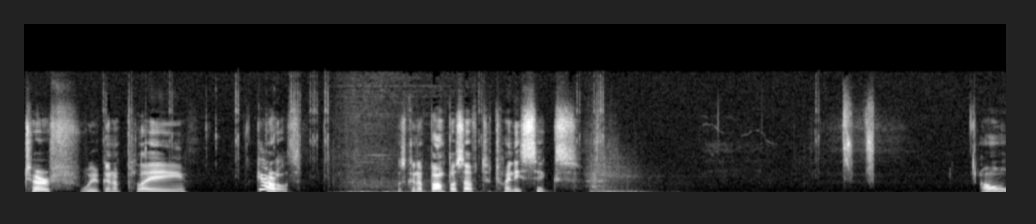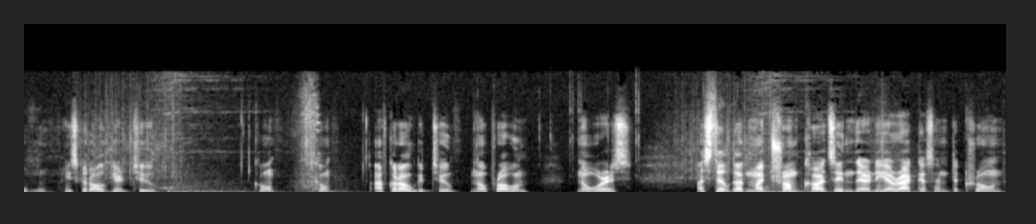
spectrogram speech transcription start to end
turf, we're gonna play Geralt. Who's gonna bump us up to 26. Oh, he's got Olgierd too. Cool, cool. I've got Olgierd too, no problem. No worries. I still got my trump cards in there, the Arachas and the Crone.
